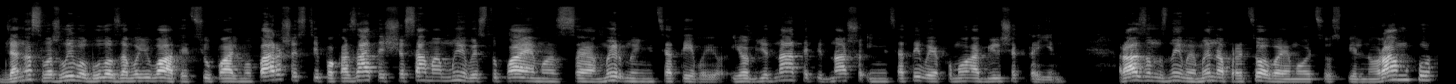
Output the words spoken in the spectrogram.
Для нас важливо було завоювати цю пальму першості, показати, що саме ми виступаємо з е, мирною ініціативою і об'єднати під нашу ініціативу якомога більше країн. Разом з ними ми напрацьовуємо цю спільну рамку,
